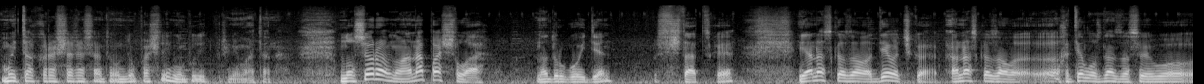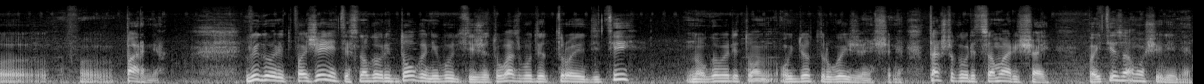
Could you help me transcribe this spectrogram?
Мы так расшарашены, ну пошли, не будет принимать она. Но все равно она пошла на другой день, штатская. И она сказала, девочка, она сказала, э, хотела узнать за своего э, парня. Вы, говорит, поженитесь, но, говорит, долго не будете жить. У вас будет трое детей, но, говорит, он уйдет другой женщине. Так что, говорит, сама решай, пойти замуж или нет.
